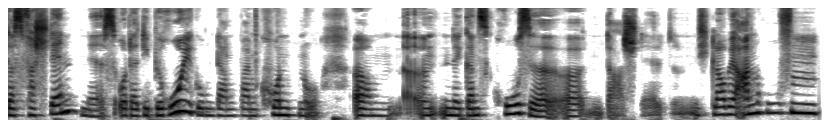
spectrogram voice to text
das Verständnis oder die Beruhigung dann beim Kunden ähm, eine ganz große große äh, darstellt. Ich glaube, Anrufen,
